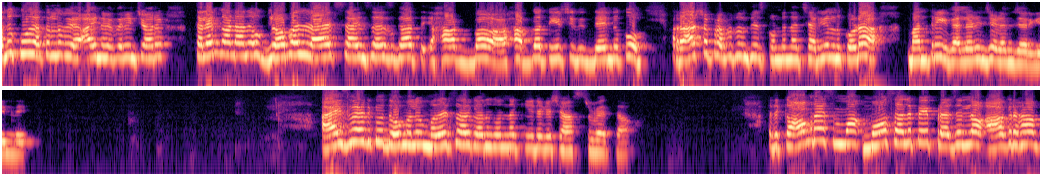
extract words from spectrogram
అనుకూలతలు ఆయన వివరించారు. తెలంగాణ తెలంగాణను గ్లోబల్ లైఫ్ సైన్సెస్గా హబ్ హబ్గా తీర్చిదిద్దేందుకు రాష్ట్ర ప్రభుత్వం తీసుకుంటున్న చర్యలను కూడా మంత్రి వెల్లడించడం జరిగింది. ఐస్లాండ్కు దోమలు మొదటిసారి కనుగొన్న కీటక శాస్త్రవేత్త. అది కాంగ్రెస్ మో- మోసాలపై ప్రజల్లో ఆగ్రహం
